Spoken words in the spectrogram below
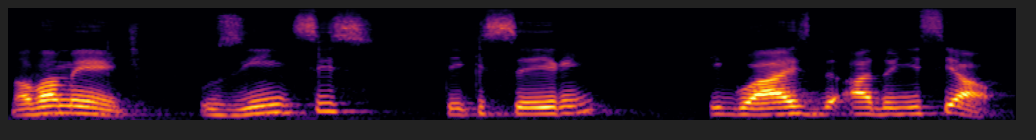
Novamente, os índices têm que serem iguais à do inicial.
